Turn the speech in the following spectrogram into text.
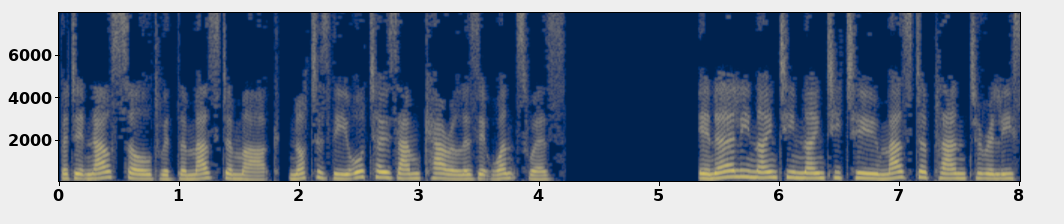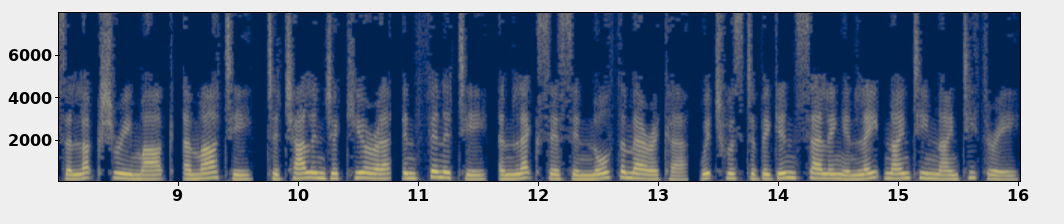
but it now sold with the Mazda marque, not as the AutoZam Carol as it once was. In early 1992 Mazda planned to release a luxury marque, Amati, to challenge Acura, Infiniti, and Lexus in North America, which was to begin selling in late 1993.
